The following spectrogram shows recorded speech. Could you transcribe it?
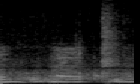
Thank you.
